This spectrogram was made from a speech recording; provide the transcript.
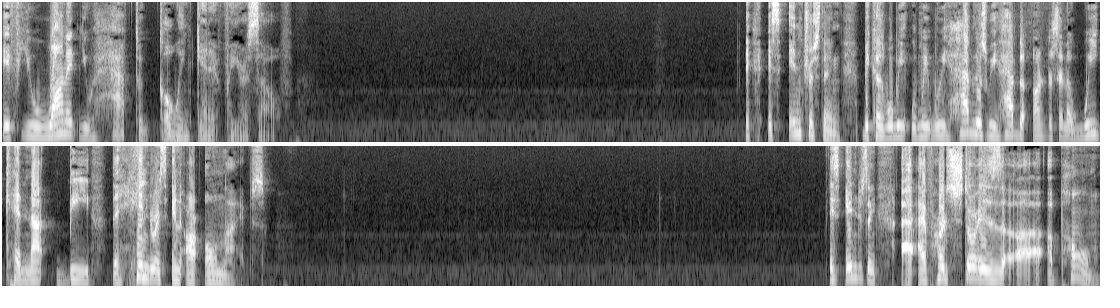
If you want it, you have to go and get it for yourself. It's interesting because when we when we, when we have this, we have to understand that we cannot be the hindrance in our own lives. It's interesting. I, have heard stories, uh, a, a poem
